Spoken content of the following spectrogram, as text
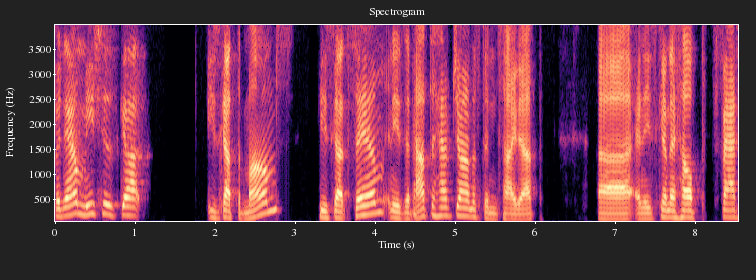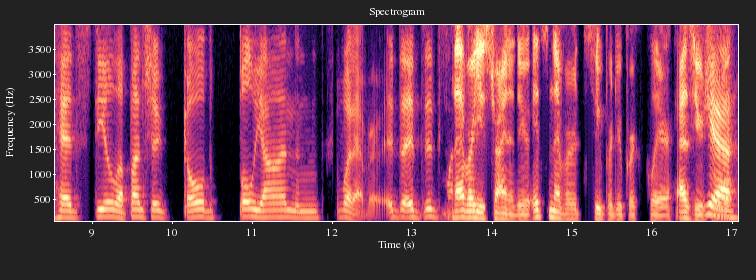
But now Misha's got he's got the moms, he's got Sam, and he's about to have Jonathan tied up. Uh, and he's gonna help Fathead steal a bunch of gold bullion and whatever. It, it, it's Whatever he's trying to do, it's never super duper clear as usual. yeah,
